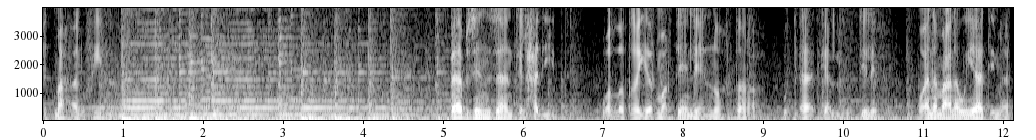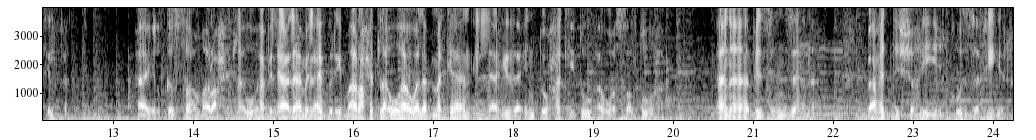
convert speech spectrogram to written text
اتمعنوا فيها. باب زنزانة الحديد. والله تغير مرتين لأنه اهترى وتآكل وتلف وأنا معنوياتي ما تلفت. هاي القصة ما راح تلاقوها بالإعلام العبري ما راح تلاقوها ولا بمكان إلا إذا أنتوا حكيتوها ووصلتوها. أنا بالزنزانة بعد الشهيق والزفير.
